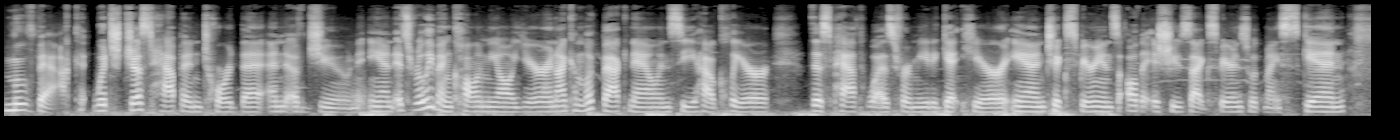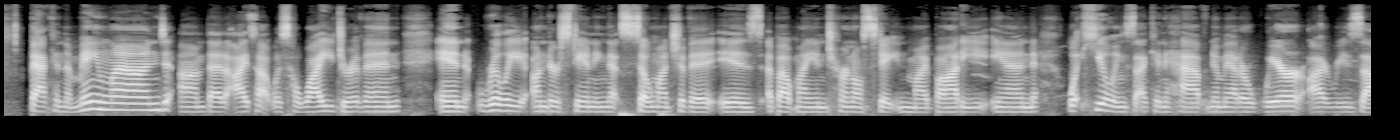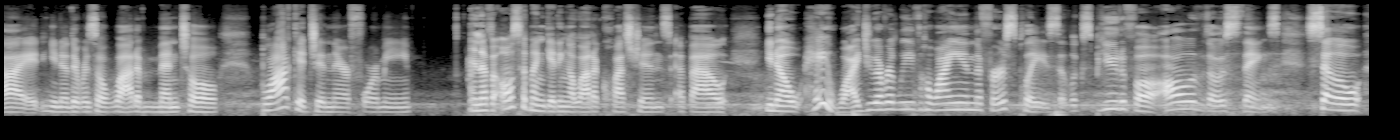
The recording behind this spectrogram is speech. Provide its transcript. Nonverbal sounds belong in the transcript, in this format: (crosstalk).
move back, which just happened toward the end of June. And it's really been calling me all year. And I can look back now and see how clear this path was for me to get here and to experience all the issues I experienced with my skin back in the mainland um, that I thought was Hawaii driven, and really understanding that so much of it is about my internal state in my body and what healings I can have no matter where I reside. You know, there was a lot of mental blockage in there for me. And I've also been getting a lot of questions about, you know, hey, why'd you ever leave Hawaii in the first place? It looks beautiful, all of those things. So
